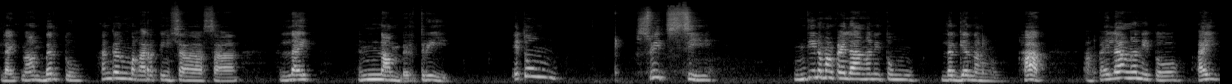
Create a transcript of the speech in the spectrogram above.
light number 2 hanggang makarating siya sa light number 3. Itong switch C, hindi naman kailangan itong lagyan ng hot. Ang kailangan nito ay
